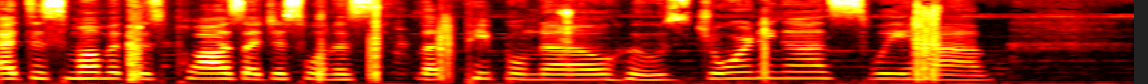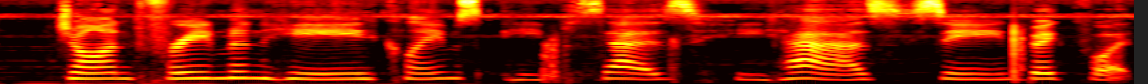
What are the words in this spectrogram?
at this moment, this pause, I just want to let people know who's joining us. We have John Freeman. He claims, he says he has seen Bigfoot.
